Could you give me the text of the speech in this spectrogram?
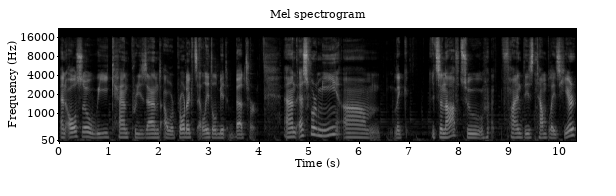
And also we can present our products a little bit better. And as for me, um, like it's enough to find these templates here.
